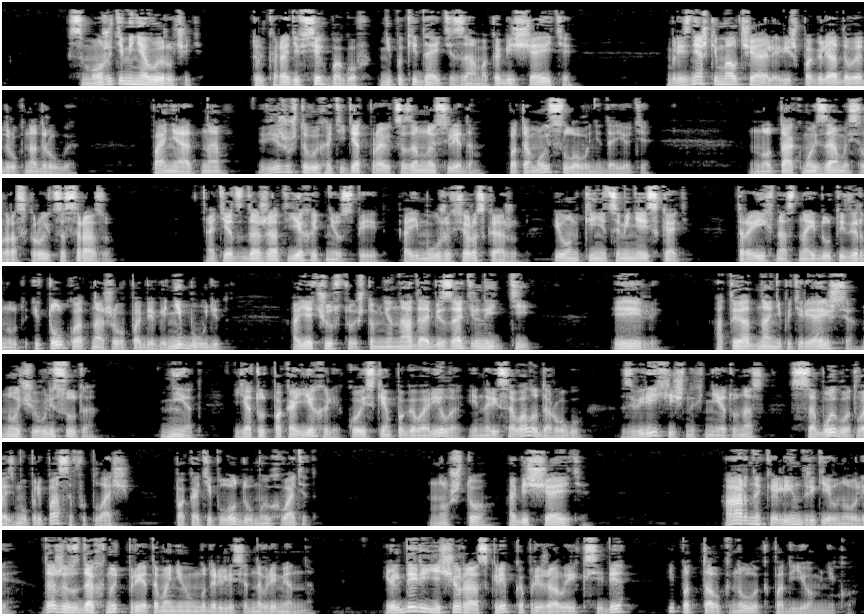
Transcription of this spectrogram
Сможете меня выручить? Только ради всех богов не покидайте замок, обещаете?» Близняшки молчали, лишь поглядывая друг на друга. «Понятно. Вижу, что вы хотите отправиться за мной следом, потому и слова не даете. Но так мой замысел раскроется сразу. Отец даже отъехать не успеет, а ему уже все расскажут, и он кинется меня искать. Троих нас найдут и вернут, и толку от нашего побега не будет. А я чувствую, что мне надо обязательно идти. Элли, а ты одна не потеряешься ночью в лесу-то? Нет, я тут пока ехали, кое с кем поговорила и нарисовала дорогу. Зверей хищных нет у нас. С собой вот возьму припасов и плащ. Пока тепло, думаю, хватит. Ну что, обещаете? Арнек и Линдри кивнули. Даже вздохнуть при этом они умудрились одновременно. Эльдери еще раз крепко прижала их к себе и подтолкнула к подъемнику.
